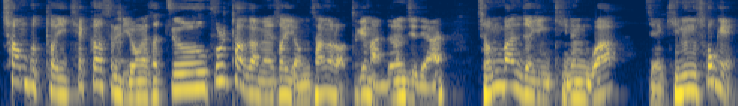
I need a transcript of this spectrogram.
처음부터 이 캡컷을 이용해서 쭉 훑어가면서 영상을 어떻게 만드는지에 대한 전반적인 기능과 이제 기능 소개에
